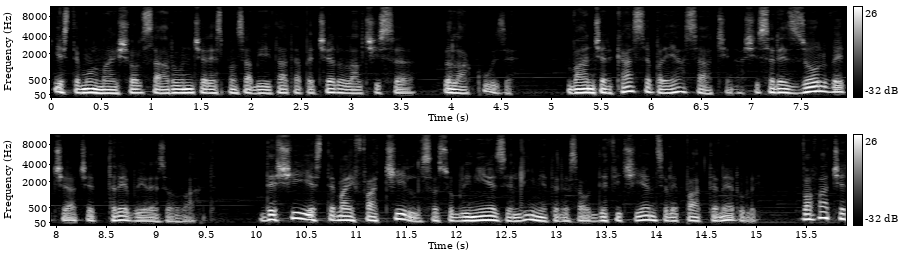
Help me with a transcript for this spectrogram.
este mult mai ușor să arunce responsabilitatea pe celălalt și să îl acuze. Va încerca să preia sarcina și să rezolve ceea ce trebuie rezolvat. Deși este mai facil să sublinieze limitele sau deficiențele partenerului, va face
